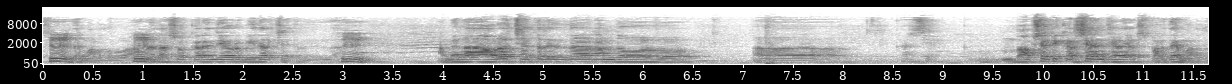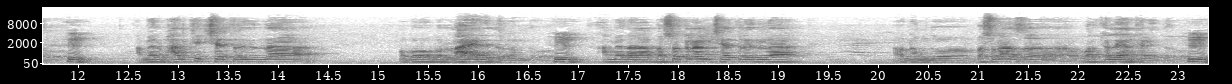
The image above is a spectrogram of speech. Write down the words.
ಸ್ಪರ್ಧೆ ಮಾಡಿದ್ರು. ಆಮೇಲೆ ಅಶೋಕ್ ಕರಂಜಿ ಅವರು ಬೀದರ್ ಕ್ಷೇತ್ರದಿಂದ. ಆಮೇಲೆ ಅವರ ಕ್ಷೇತ್ರದಿಂದ ನಮ್ಮದು ಬಾಪ್ಶೆಟ್ಟಿ ಕರ್ಸೆ. ಅಂತ ಹೇಳಿ ಸ್ಪರ್ಧೆ ಮಾಡಿದ್ರು. ಹ್ಮ್. ಆಮೇಲೆ ಭಾಲ್ಕಿ ಕ್ಷೇತ್ರದಿಂದ ಒಬ್ಬರೊಬ್ಬರು ಒಬ್ಬರು ಲಾಯರ್ ಇದ್ರು ನಮ್ಮದು ಹ್ಮ್. ಆಮೇಲೆ ಬಸವ ಕಲ್ಯಾಣ ಕ್ಷೇತ್ರದಿಂದ ಅವ್ರು ನಮ್ಮದು ಬಸವರಾಜ್ ವರ್ಕಲೆ ಅಂತ ಹೇಳಿದ್ರು. ಹ್ಮ್.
